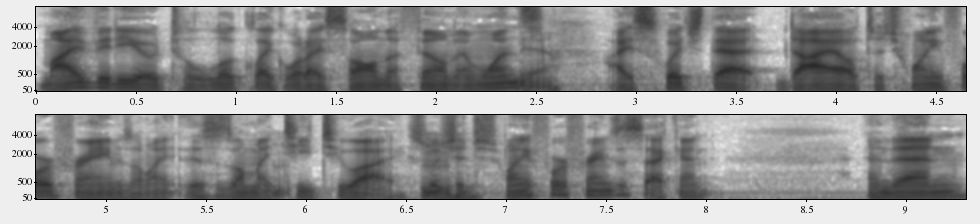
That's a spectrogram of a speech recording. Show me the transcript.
my video to look like what I saw in the film. And once Yeah. I switched that dial to 24 frames on my, this is on my T2i, switched mm-hmm. it to 24 frames a second, and then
